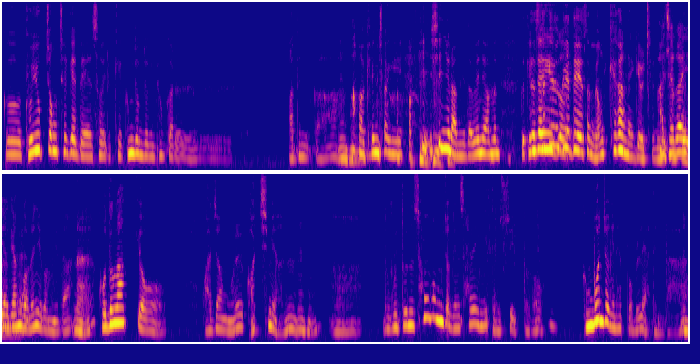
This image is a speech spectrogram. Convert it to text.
그 교육 정책에 대해서 이렇게 긍정적인 평가를 받으니까 굉장히 신이 납니다. 왜냐하면 굉장히 사교육에 그, 대해서 명쾌한 해결책을 아, 제가 이야기한 거는 이겁니다. 네. 고등학교 과정을 거치면 어, 누구든 성공적인 사회인이 될 수 있도록 근본적인 해법을 내야 된다.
